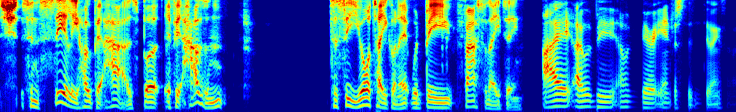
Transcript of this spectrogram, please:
sincerely hope it has, but if it hasn't, to see your take on it would be fascinating. I I would be I would be very interested in doing something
